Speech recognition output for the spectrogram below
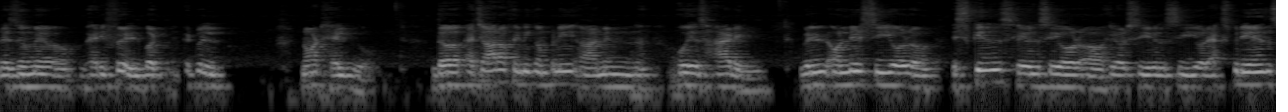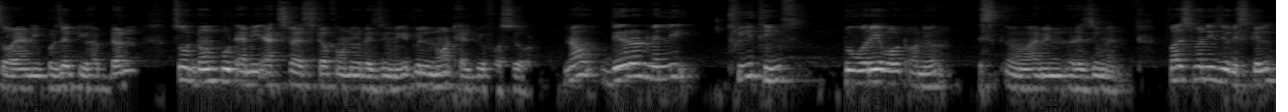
resume very filled but it will not help you. The hr of any company i mean who is hiring will only see your uh, skills he will see your uh, he or she will see your experience or any project you have done. So don't put any extra stuff on your resume. It will not help you for sure. Now there are mainly three things to worry about on your uh, i mean resume. First one is your skill.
